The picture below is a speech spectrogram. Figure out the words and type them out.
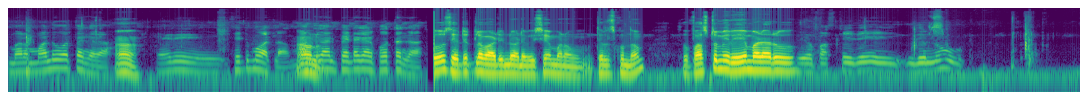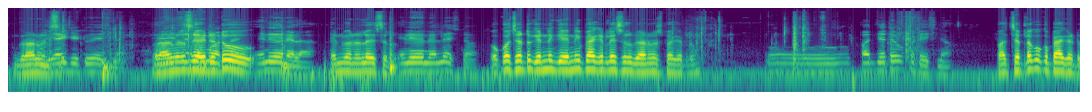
మనం మందు పోతాం కదా. ఏది? చెట్టు మూట్ల? మందు కానీ పెంట కానీ పోతాం కదా సెట్ ఎట్లా వాడిండు అనే విషయం మనం తెలుసుకుందాం. సో ఫస్ట్ మీరు ఏం వాడారు? ఫస్ట్ ఇది ఇది గ్రానుల్స్ గ్రానుల్స్ ఎయిటీ టూ ఎనిమిది నెల ఎనిమిది నెలలు? వేసారు ఎనిమిది నెలలు వేసిన ఒక్కో చెట్టుకి ఎన్ని ఎన్ని ప్యాకెట్లు వేసారు గ్రానుల్స్ ప్యాకెట్లు? పది జత ఒకటి వేసిన. పది చెట్లకు ఒక ప్యాకెట్.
